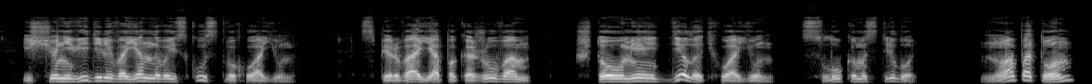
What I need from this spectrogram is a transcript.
— еще не видели военного искусства Хуаюна. Сперва я покажу вам, что умеет делать Хуаюн с луком и стрелой. Ну а потом,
